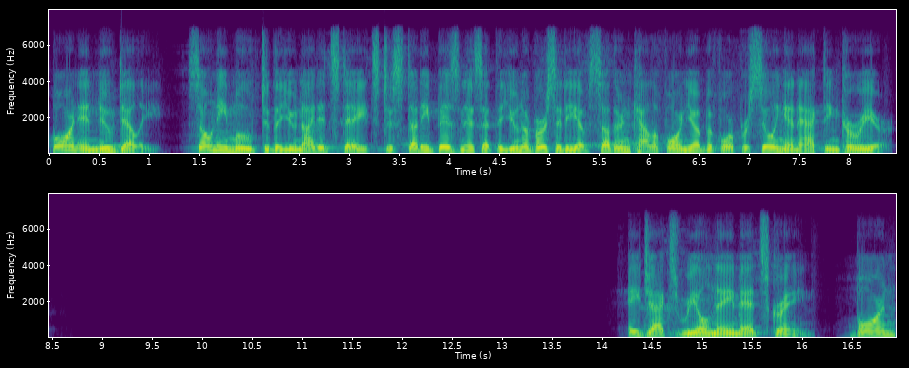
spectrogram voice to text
Born in New Delhi, Soni moved to the United States to study business at the University of Southern California before pursuing an acting career. Ajax real name Ed Skrein. Born,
